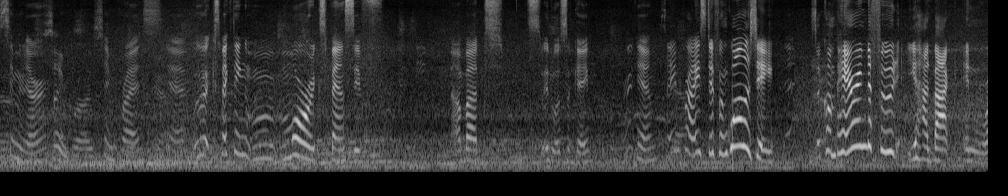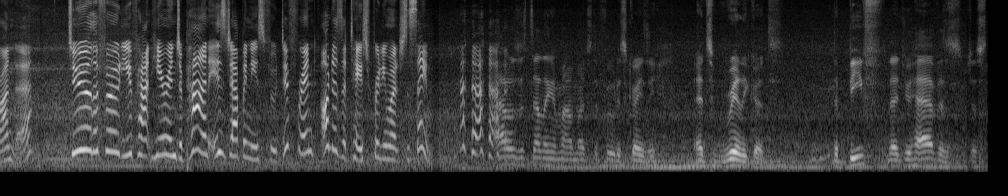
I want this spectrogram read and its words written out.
Similar. Same price. Same price. Yeah. We were expecting m- more expensive, uh, but it's, it was okay. Yeah. Same price, different quality. So comparing the food you had back in Rwanda to the food you've had here in Japan, is Japanese food different or does it taste pretty much the same? I was just telling him how much the food is crazy. It's really good. The beef that you have is just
